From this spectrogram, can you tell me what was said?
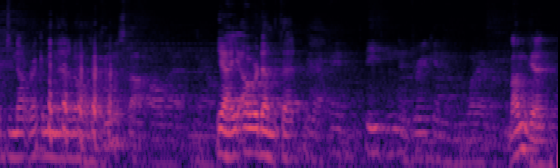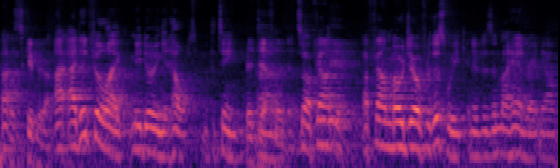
I do not recommend that at all. Can we stop all that now? Yeah, yeah, oh, we're done with that. Yeah, and eating and drinking and whatever. I'm good. Let's keep it up. I, I did feel like me doing it helped with the team. It definitely Uh, did. So I found did. I found mojo for this week, and it is in my hand right now,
